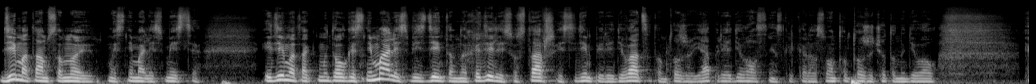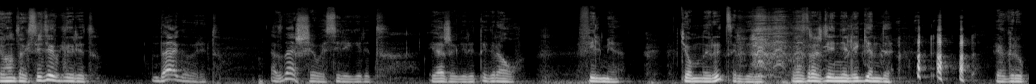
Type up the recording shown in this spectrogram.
Дима там со мной, мы снимались вместе. И Дима так, мы долго снимались, весь день там находились, уставшие, сидим переодеваться, там тоже я переодевался несколько раз, он там тоже что-то надевал. И он так сидит, говорит, да, говорит, а знаешь, что, Василий, говорит, я же, говорит, играл в фильме «Темный рыцарь», говорит, «Возрождение легенды». Я говорю,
